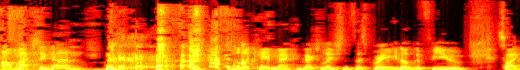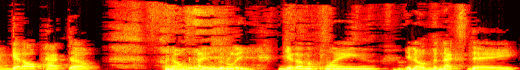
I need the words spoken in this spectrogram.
I'm actually done. and they're like, Hey man, congratulations, that's great, you know, good for you. So I get all packed up. You know, I literally get on the plane. You know, the next day.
